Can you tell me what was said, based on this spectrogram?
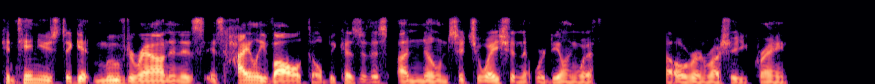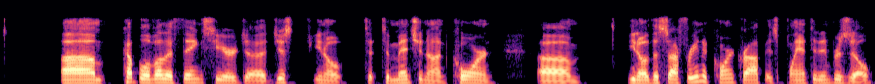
continues to get moved around and is is highly volatile because of this unknown situation that we're dealing with uh, over in Russia, Ukraine. A um, couple of other things here, to, just you know, to, to mention on corn. Um, you know, the safrinha corn crop is planted in Brazil,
